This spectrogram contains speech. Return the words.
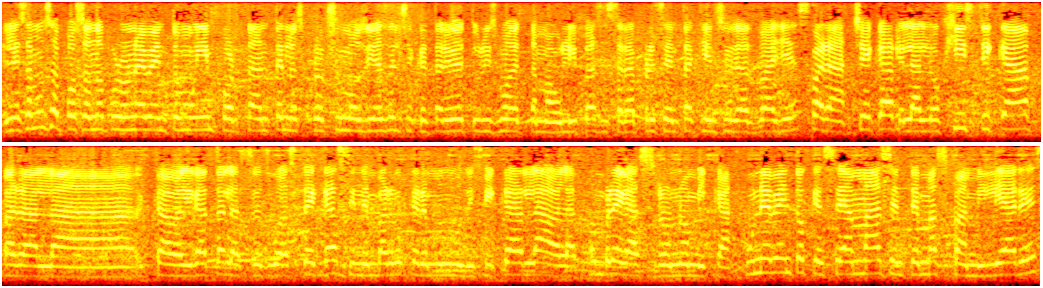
le estamos apostando por un evento muy importante en los próximos días. El secretario de Turismo de Tamaulipas estará presente aquí en Ciudad Valles para checar la logística para la cabalgata Las Tres Huastecas. Sin embargo, queremos modificarla a la cumbre gastronómica, un evento que sea más en temas familiares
